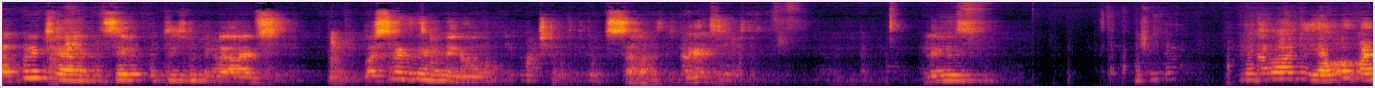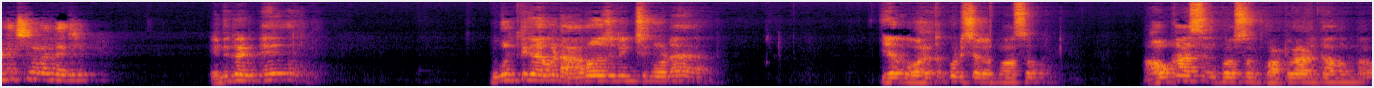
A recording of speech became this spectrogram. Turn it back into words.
కంప్లీట్ చేయాలి సేల్ తీసుకుంటే వచ్చినట్టు మీరు ప్లీజ్ తర్వాత ఎవరు పట్టించుకోలేదు ఎందుకంటే పూర్తిగా కూడా ఆ రోజు నుంచి కూడా ఈ యొక్క వరక పుడిసెల కోసం అవకాశం కోసం కొట్లాడుతూ ఉన్నాం.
